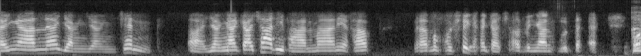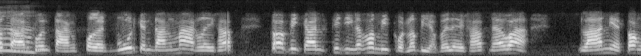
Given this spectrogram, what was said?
ลาย ๆ งานนะ อย่างอย่างเช่นอ่าอย่างงานกาชาติที่ผ่านมาเนี่ยครับ นะบางคนใช้งานกาชาติเป็นงานหัวแตกเพราะอ่าต่างคนต่างเปิดบูธกันดังมากเลยครับ ก็มีการที่จริงแล้วก็มีกฎระเบียบไว้เลยครับ นะว่าร้านเนี่ยต้อง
